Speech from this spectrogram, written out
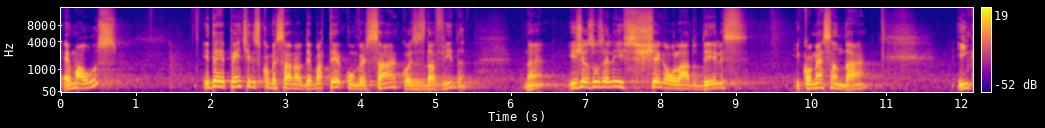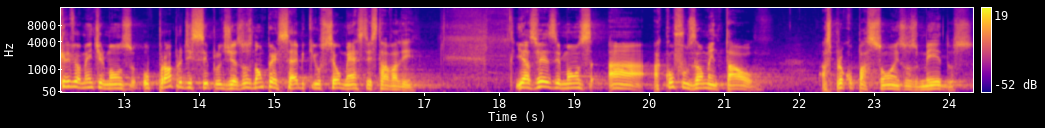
Emaús, e de repente eles começaram a debater, conversar, coisas da vida, né? E Jesus ele chega ao lado deles e começa a andar, e, incrivelmente, irmãos, o próprio discípulo de Jesus não percebe que o seu mestre estava ali. E às vezes, irmãos, a, a confusão mental, as preocupações, os medos,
